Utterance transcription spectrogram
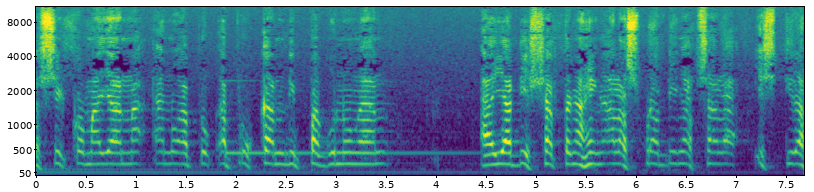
Resikomayana anu apruk-aprukan di Pagunungan. Ayah di satengahing alas pradingat salah istilah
